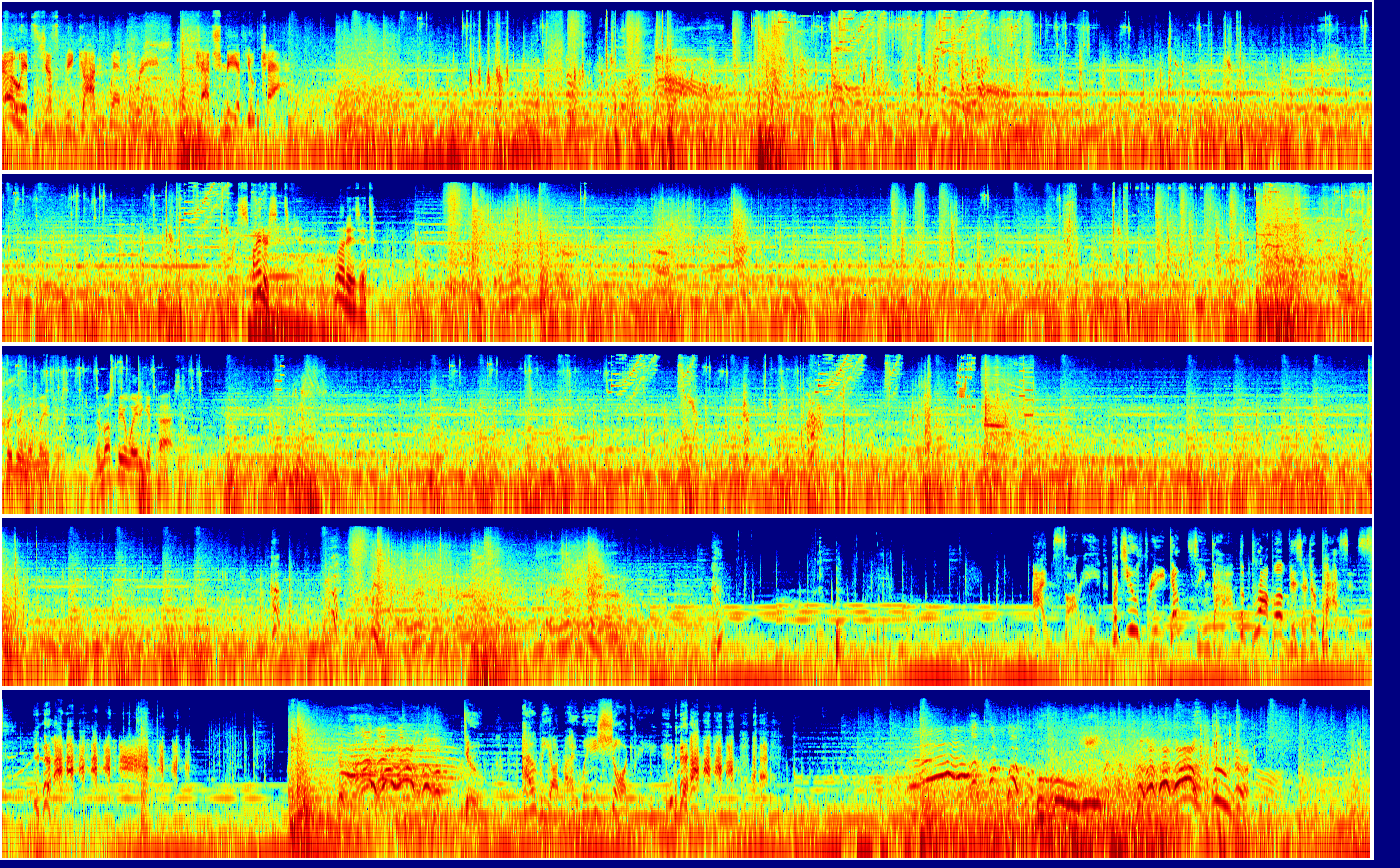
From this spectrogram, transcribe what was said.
Oh, it's just begun, web brain. Catch me if you can. My spider sense again. What is it? Must be a way to get past. Seem to have the proper visitor passes. Doom, I'll be on my way shortly.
